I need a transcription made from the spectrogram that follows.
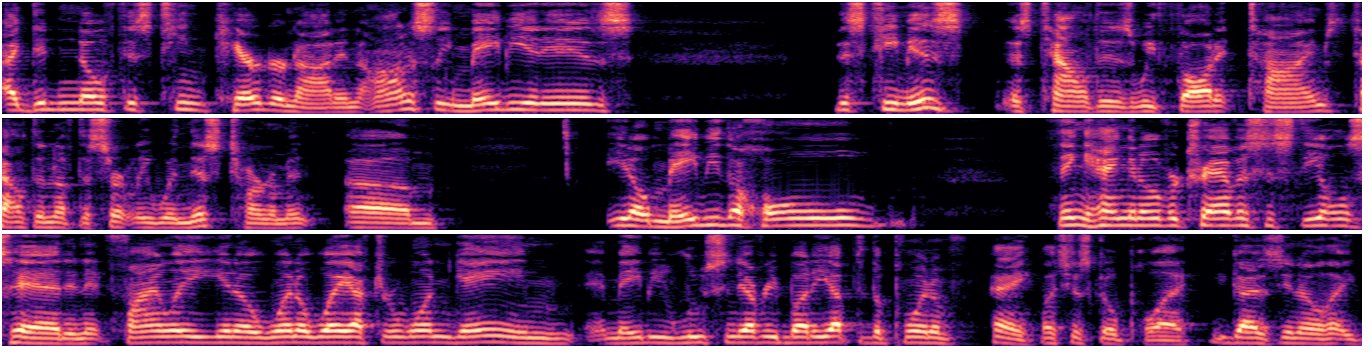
I didn't know if this team cared or not. And honestly, maybe it is this team is as talented as we thought at times, talented enough to certainly win this tournament. Um, you know, maybe the whole thing hanging over Travis Steele's head, and it finally, you know, went away after one game, and maybe loosened everybody up to the point of, hey, let's just go play. You guys, you know, like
